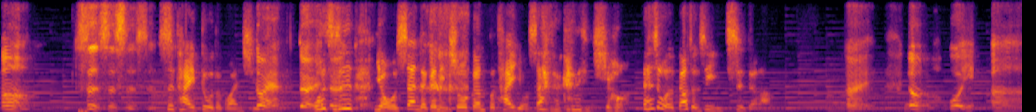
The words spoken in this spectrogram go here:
嗯，是是是是是态度的关系。。对对，我只是友善的跟你说，跟不太友善的跟你说，但是我的标准是一致的啦。对，呃，我一呃，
